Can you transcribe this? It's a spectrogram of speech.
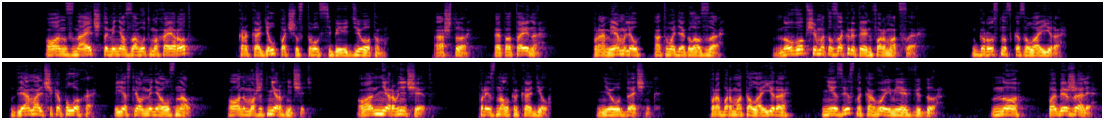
Он знает, что меня зовут Махайрод? Крокодил почувствовал себя идиотом. А что, это тайна? Промемлил, отводя глаза. Ну, в общем, это закрытая информация. Грустно сказала Аира. Для мальчика плохо, если он меня узнал. Он может нервничать. Он нервничает признал крокодил. «Неудачник», – пробормотала Ира, неизвестно кого имея в виду. «Но побежали».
